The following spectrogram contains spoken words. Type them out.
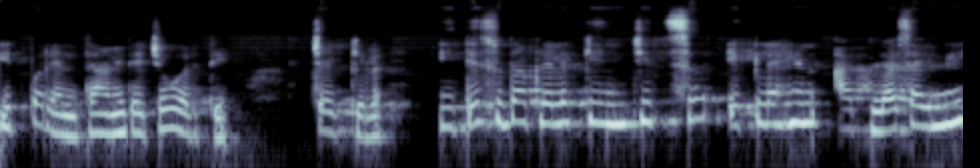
इथपर्यंत आणि त्याच्यावरती चेक केलं. इथे सुद्धा आपल्याला किंचितच एक लाईन आतल्या साईडने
